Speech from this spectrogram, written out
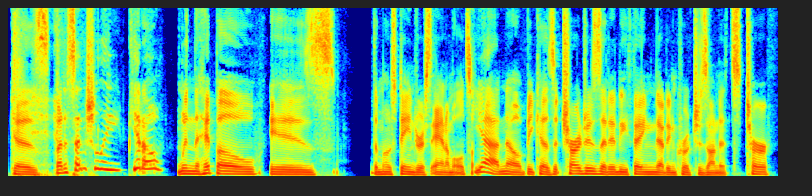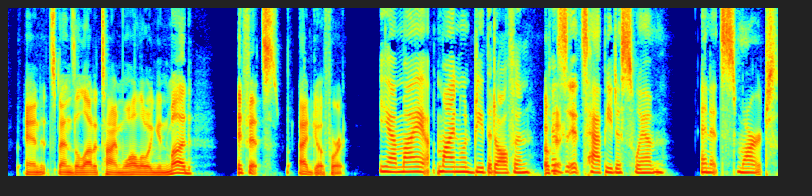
because but essentially, you know, when the hippo is the most dangerous animal, it's yeah, no, because it charges at anything that encroaches on its turf and it spends a lot of time wallowing in mud. It fits. I'd go for it. Yeah, my mine would be the dolphin Okay. because it's happy to swim and it's smart.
